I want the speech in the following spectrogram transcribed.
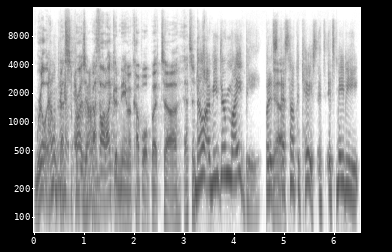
Really? I don't think that's surprising. I thought I could name a couple, but uh, that's No. I mean there might be, but it's Yeah. that's not the case. It's it's maybe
